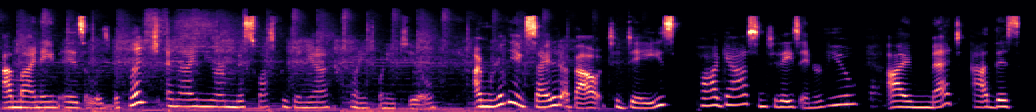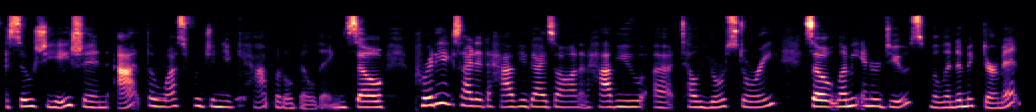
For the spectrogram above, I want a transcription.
Uh, my name is Elizabeth Lynch, and I'm your Miss West Virginia 2022. I'm really excited about today's podcast and today's interview, I met at this association at the West Virginia Capitol building. So, pretty excited to have you guys on and have you uh, tell your story. So, let me introduce Melinda McDerment,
